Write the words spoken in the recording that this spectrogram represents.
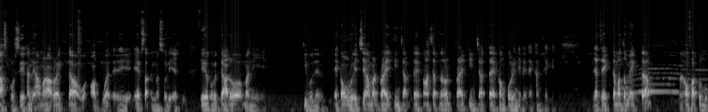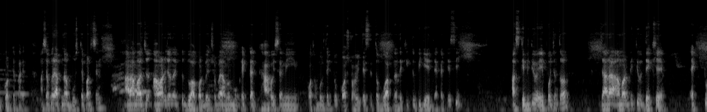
কাজ করছি এখানে। আমার আরও একটা অ্যাপস সরি অ্যাপ এরকম একটা আরও মানে কি বলেন অ্যাকাউন্ট রয়েছে। আমার প্রায় তিন চারটা অ্যাকাউন্ট আছে। আপনারা প্রায় তিন চারটা অ্যাকাউন্ট করে নেবেন এখান থেকে। যাতে একটা মাধ্যমে একটা অফার প্রমোট করতে পারে। আশা করি আপনারা বুঝতে পারছেন। আর আমার আমার জন্য একটু দোয়া করবেন সবাই। আমার মুখে একটা ঘা হয়েছে আমি কথা বলতে একটু কষ্ট হইতেছে, তবুও আপনাদেরকে একটু ভিডিও দেখাইতেছি। আজকে ভিডিও এই পর্যন্ত। যারা আমার ভিডিও দেখে একটু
